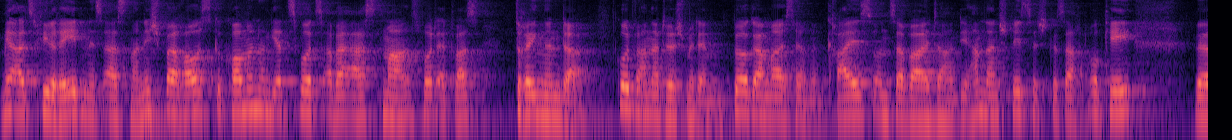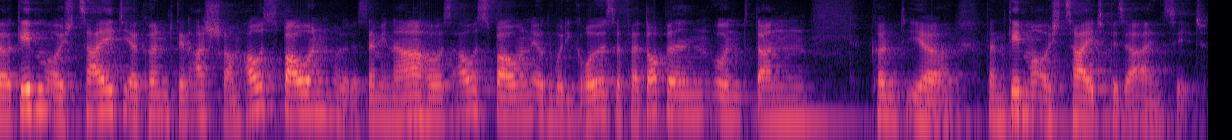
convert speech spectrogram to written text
mehr als viel Reden ist erstmal nicht bei rausgekommen. Und jetzt wurde es aber erstmal, es wurde etwas dringender. Gut, wir haben natürlich mit dem Bürgermeister, mit dem Kreis und so weiter. Und die haben dann schließlich gesagt, okay, wir geben euch Zeit, ihr könnt den Ashram ausbauen oder das Seminarhaus ausbauen, irgendwo die Größe verdoppeln und dann könnt ihr, dann geben wir euch Zeit, bis er einzieht.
